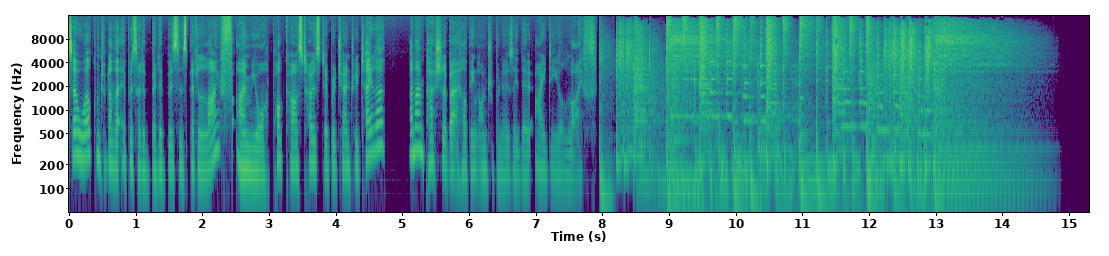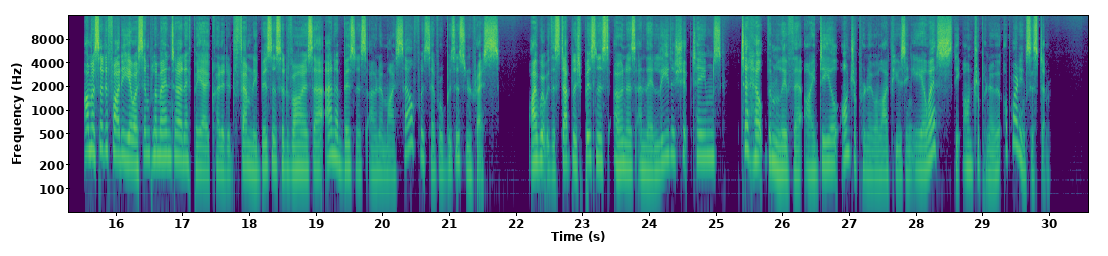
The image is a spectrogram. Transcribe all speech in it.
So, welcome to another episode of Better Business, Better Life. I'm your podcast host, Debra Chantry Taylor, and I'm passionate about helping entrepreneurs lead their ideal life. I'm a certified EOS implementer, an FBA accredited family business advisor, and a business owner myself with several business interests. I work with established business owners and their leadership teams to help them live their ideal entrepreneur life using EOS, the Entrepreneur Operating System.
